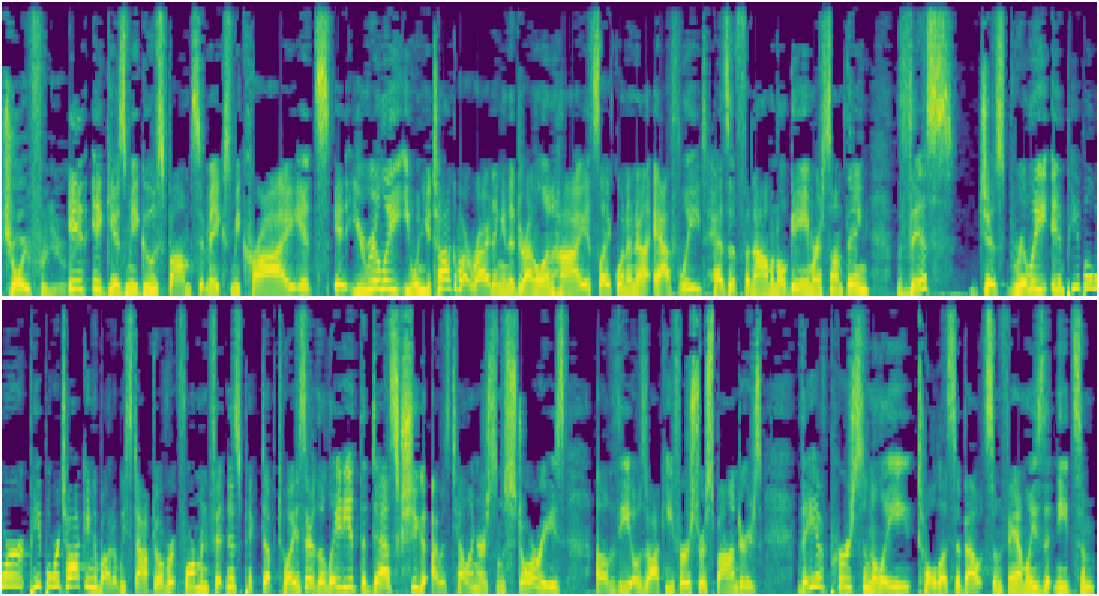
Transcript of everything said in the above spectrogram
joy for you. It, it gives me goosebumps. It makes me cry. It's it, you really you, when you talk about riding an adrenaline high, it's like when an uh, athlete has a phenomenal game or something. This just really and people were people were talking about it. We stopped over at Foreman Fitness, picked up toys there. The lady at the desk, she I was telling her some stories of the Ozaukee first responders. They have personally told us about some families that need some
